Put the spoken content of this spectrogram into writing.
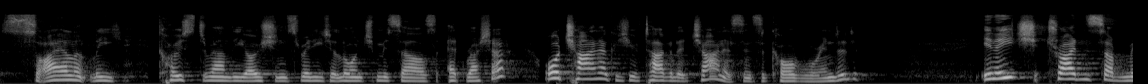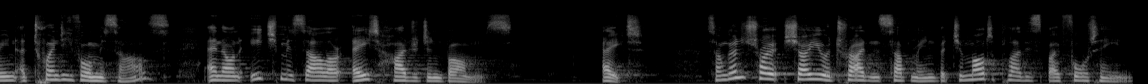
silently coast around the oceans ready to launch missiles at Russia or China, because you've targeted China since the Cold War ended. In each Trident submarine are 24 missiles, and on each missile are eight hydrogen bombs. Eight. So I'm going to try, show you a Trident submarine, but you multiply this by 14.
